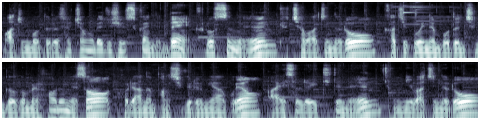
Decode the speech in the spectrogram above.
마진 모드를 설정을 해주실 수가 있는데 크로스는 교차 마진으로 가지고 있는 모든 증거금을 활용해서 거래하는 방식을 의미하고요. 아이솔레이티드 는 격리 마진으로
